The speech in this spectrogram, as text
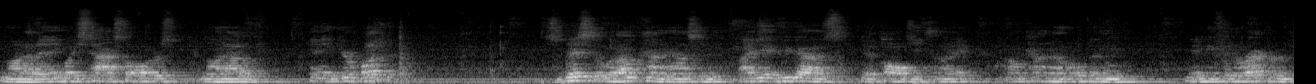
not out of anybody's tax dollars, not out of any of your budget. So basically what I'm kinda asking, I gave you guys the apology tonight. I'm kinda hoping, maybe for the record,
